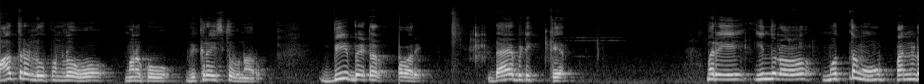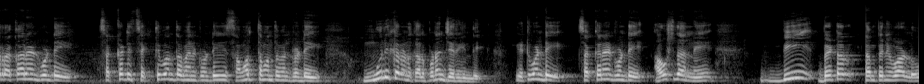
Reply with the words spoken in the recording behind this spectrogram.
మాత్ర రూపంలో మనకు విక్రయిస్తూ ఉన్నారు. బీ బెటర్ వారి డయాబెటిక్ కేర్. మరి ఇందులో మొత్తము పన్నెండు రకాలైనటువంటి చక్కటి శక్తివంతమైనటువంటి సమర్థవంతమైనటువంటి మూలికలను కలపడం జరిగింది. ఇటువంటి చక్కనైనటువంటి ఔషధాన్ని బీ బెటర్ కంపెనీ వాళ్ళు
